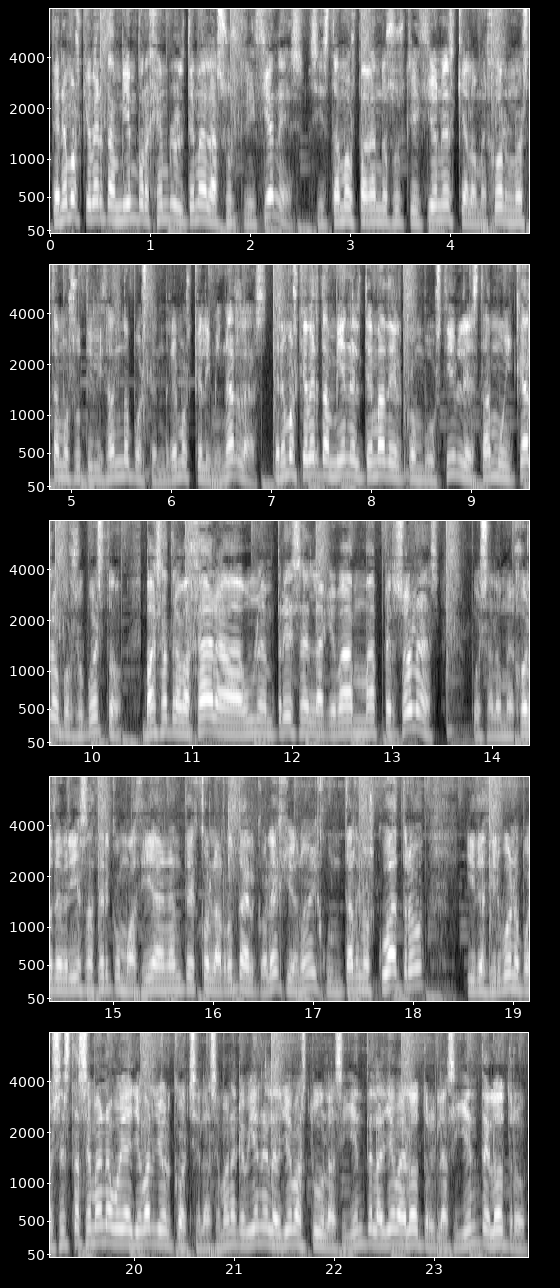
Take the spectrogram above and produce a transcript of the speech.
Tenemos que ver también, por ejemplo, el tema de las suscripciones. Si estamos pagando suscripciones que a lo mejor no estamos utilizando, pues tendremos que eliminarlas. Tenemos que ver también el tema del combustible. Está muy caro, por supuesto. ¿Vas a trabajar a una empresa en la que van más personas? pues a lo mejor deberías hacer como hacían antes con la ruta del colegio, ¿no? Y juntarnos cuatro y decir, bueno, pues esta semana voy a llevar yo el coche, la semana que viene lo llevas tú, la siguiente la lleva el otro y la siguiente el otro.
